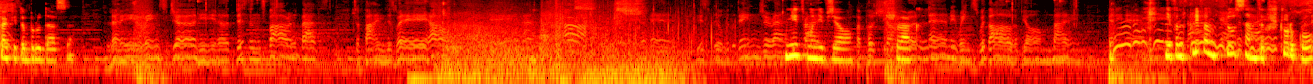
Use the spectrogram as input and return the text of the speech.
Takie to brudasy. Lemmy Wings journeyed a distance far and fast to find his way out. Nic mu nie wzięło. Szlak. Niewątpliwym plusem tych szczurków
